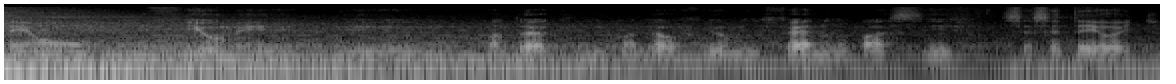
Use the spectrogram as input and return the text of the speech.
Tem um, filme de. Quando é, de quando é o filme? Inferno no Pacífico, 68.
